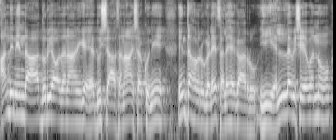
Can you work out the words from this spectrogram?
ಅಂದಿನಿಂದ ದುರ್ಯೋಧನನಿಗೆ ದುಶ್ಯಾಸನ ಶಕುನಿ ಇಂತಹವರುಗಳೇ ಸಲಹೆಗಾರರು. ಈ ಎಲ್ಲ ವಿಷಯವನ್ನು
